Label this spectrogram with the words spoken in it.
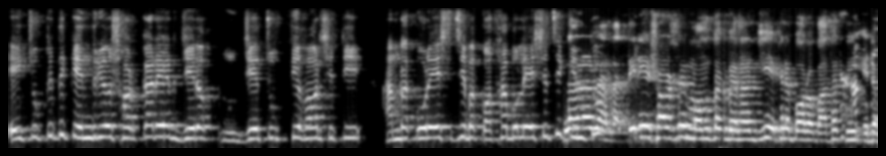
এই চুক্তিতে কেন্দ্রীয় সরকারের যে যে চুক্তি হওয়ার সেটি আমরা করে এসেছি বা কথা বলে এসেছি কিন্তু তিনি সরাসরি মমতা ব্যানার্জি এখানে বড় বাধা তিনি এটা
